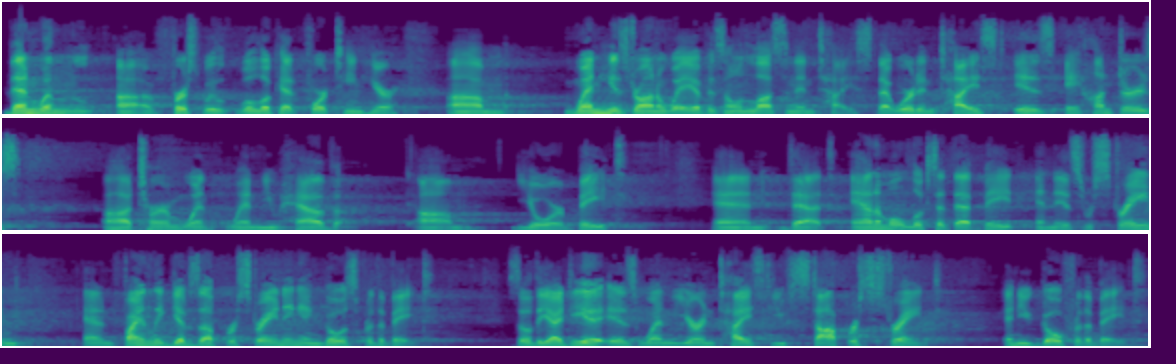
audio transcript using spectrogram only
then when uh, first we'll, we'll, look at 14 here. Um, when he is drawn away of his own lust and enticed. That word enticed is a hunter's uh, term when, when you have um, your bait and that animal looks at that bait and is restrained and finally gives up restraining and goes for the bait. So the idea is when you're enticed, you stop restraint and you go for the bait.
